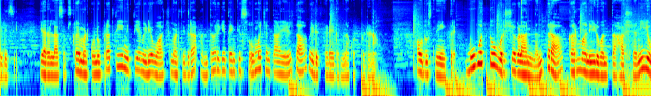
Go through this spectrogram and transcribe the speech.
ತಿಳಿಸಿ. ಯಾರೆಲ್ಲ ಸಬ್ಸ್ಕ್ರೈಬ್ ಮಾಡಿಕೊಂಡು ಪ್ರತಿನಿತ್ಯ ವಿಡಿಯೋ ವಾಚ್ ಮಾಡ್ತಿದ್ದೀರಾ, ಅಂಥವರಿಗೆ ಥ್ಯಾಂಕ್ ಯು ಸೋ ಮಚ್ ಅಂತ ಹೇಳ್ತಾ ವಿಡಿಯೋದ ಕಡೆ ಗಮನ ಕೊಟ್ಬಿಡೋಣ. ಹೌದು ಸ್ನೇಹಿತರೆ, ಮೂವತ್ತು ವರ್ಷಗಳ ನಂತರ ಕರ್ಮ ನೀಡುವಂತಹ ಶನಿಯು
